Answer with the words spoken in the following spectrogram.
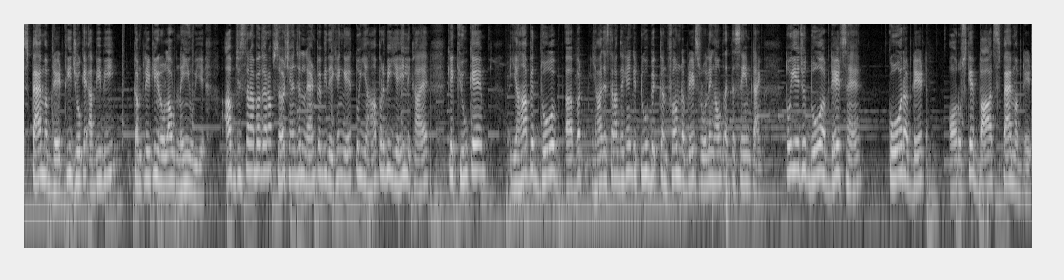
स्पैम अपडेट थी जो कि अभी भी कंप्लीटली रोल आउट नहीं हुई है। अब जिस तरह पर अगर आप सर्च इंजन लैंड पे भी देखेंगे तो यहाँ पर भी यही लिखा है कि क्योंकि यहाँ पे दो बट यहाँ जिस तरह आप देखेंगे two big confirmed updates rolling out at the same time तो ये जो दो अपडेट्स हैं कोर अपडेट और उसके बाद स्पैम अपडेट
